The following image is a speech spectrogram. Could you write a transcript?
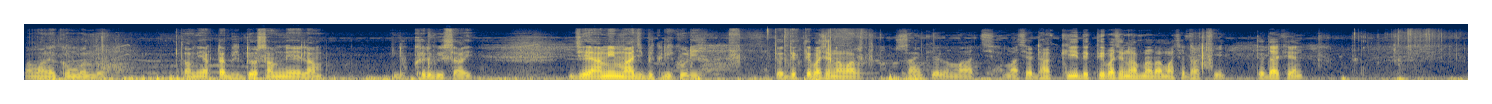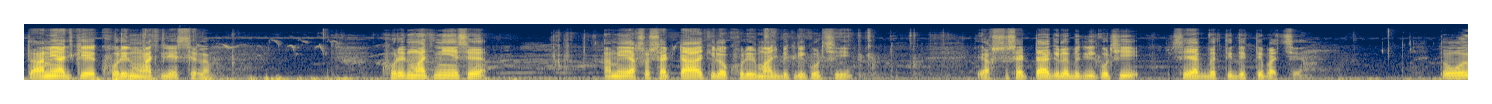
আসসালামু আলাইকুম বন্ধু। তো আমি একটা ভিডিও সামনে এলাম দুঃখের বিষয় যে আমি মাছ বিক্রি করি। তো দেখতে পাচ্ছেন আমার সাইকেল, মাছ, মাছের ঢাকি। দেখতে পাচ্ছেন আপনারা মাছের ঢাকি। তো দেখেন, তো আমি আজকে খড়ির মাছ নিয়ে এসেছিলাম। খড়ির মাছ নিয়ে এসে আমি একশো ষাট টাকা কিলো খড়ির মাছ বিক্রি করছি। একশো ষাট টাকা কিলো বিক্রি করছি, সে এক ব্যক্তি দেখতে পাচ্ছে। তো ওই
